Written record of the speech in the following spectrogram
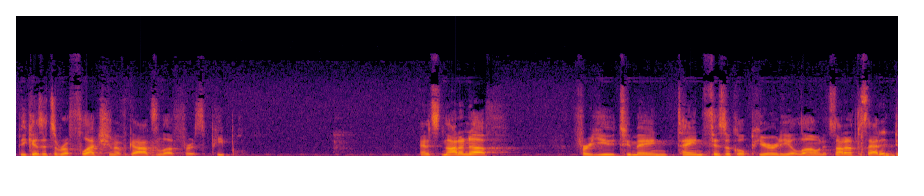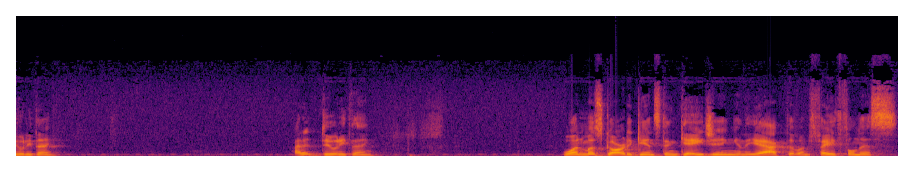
because it's a reflection of God's love for his people. And it's not enough for you to maintain physical purity alone. It's not enough to say, I didn't do anything. I didn't do anything. One must guard against engaging in the act of unfaithfulness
